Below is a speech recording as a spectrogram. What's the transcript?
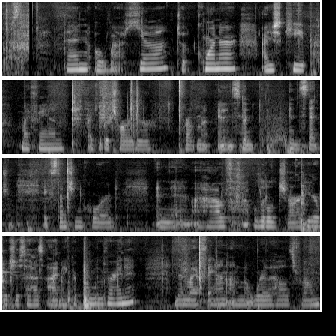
lipsticks. Then over here to the corner, I just keep my fan. I keep a charger from an instant extension extension cord and then I have a little jar here which just has eye makeup remover in it and then my fan I don't know where the hell it's from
